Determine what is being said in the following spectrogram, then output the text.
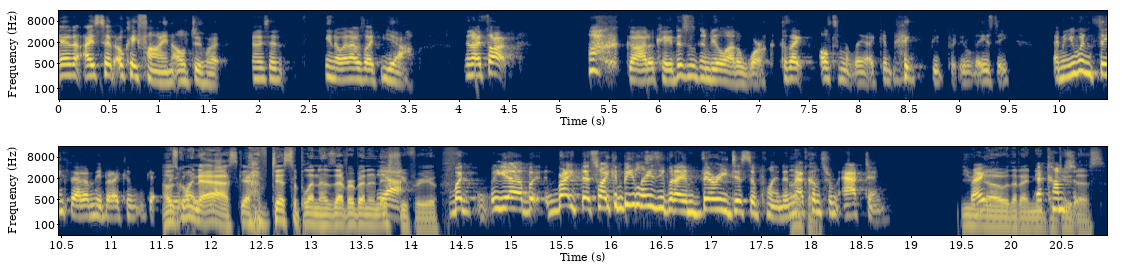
And I said, "Okay, fine, I'll do it." And I said, you know, and I was like, "Yeah." And I thought, "Oh God, okay, this is going to be a lot of work because I ultimately I can be pretty lazy." I mean, you wouldn't think that of me, but I can get. I was going to ask yeah, if discipline has ever been an Yeah. issue for you. But, but yeah, but right. That so I can be lazy, but I am very disciplined, and that comes from acting. You Right? know that I need That to comes- do this.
